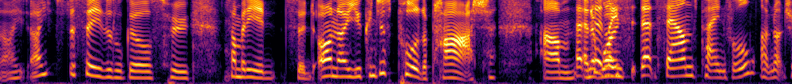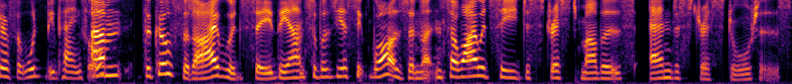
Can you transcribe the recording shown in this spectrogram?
I used to see little girls who somebody had said, "Oh no, you can just pull it apart," um, That and it certainly won't. that sounds painful. I'm not sure if it would be painful. Um, the girls that I would see, the answer was yes, it was, and, and so I would see distressed mothers and distressed daughters,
